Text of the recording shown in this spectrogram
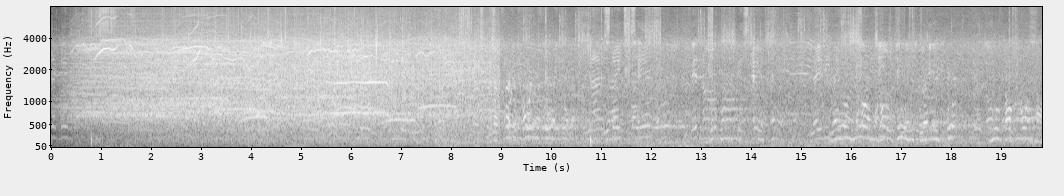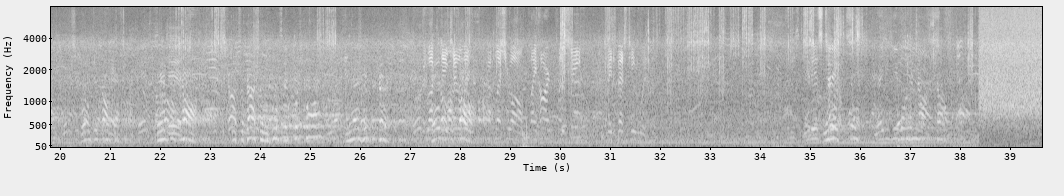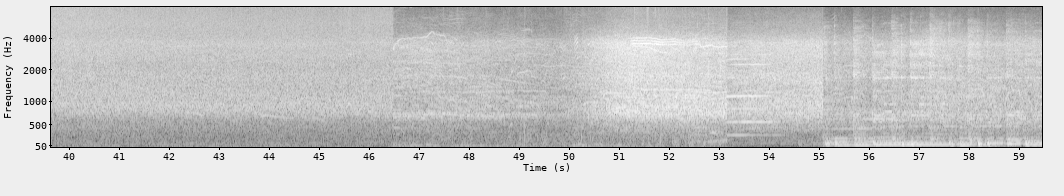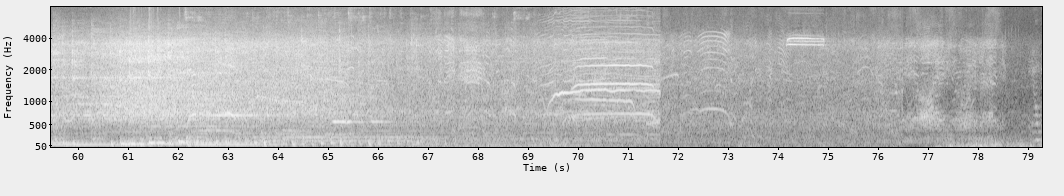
take Navy. The United States is heads, Vietnam is tails. Navy, you are the home team, so when you look at hit, you'll talk corn talk. What is your talk at? They'll talk. Mr. Johnson will do some quick corn and then hit the turn. Good luck today, gentlemen. Bless you all. Play hard, play safe. May the best team win. It is tails. Navy, you want the toss.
